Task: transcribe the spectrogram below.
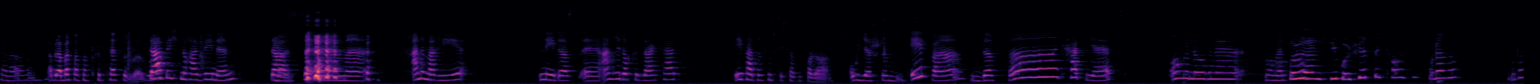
keine Ahnung. Aber damals war es noch Prinzessin oder so. Darf ich noch erwähnen, dass ähm, äh, Annemarie, nee, dass äh, André doch gesagt hat, Eva hat nur 50.000 Follower. Oh ja, stimmt. Eva, the fuck, hat jetzt ungelogene Moment. 147.000 oder so. Oder?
